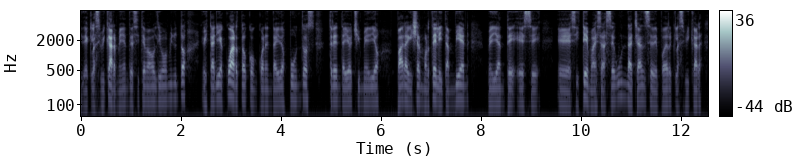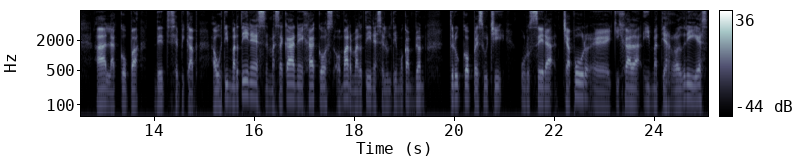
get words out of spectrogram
de clasificar mediante el sistema de último minuto, estaría cuarto con 42 puntos, 38 y medio para Guillermo Ortelli también mediante ese eh, sistema, esa segunda chance de poder clasificar a la Copa de TC Pickup. Agustín Martínez, Mazacane, Jacos, Omar Martínez, el último campeón, Truco, Pesucci, Ursera, Chapur, eh, Quijada y Matías Rodríguez.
